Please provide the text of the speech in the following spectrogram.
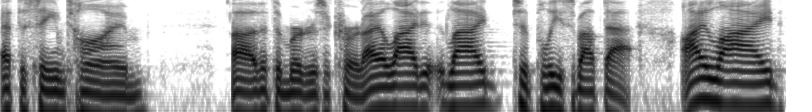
at the same time uh, that the murders occurred. I lied, lied to police about that. I lied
